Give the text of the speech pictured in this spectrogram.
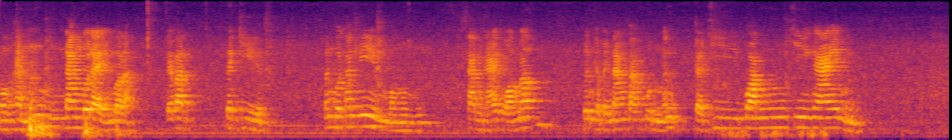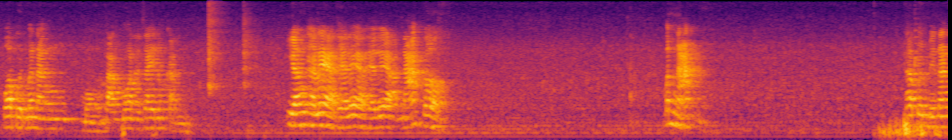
มองหันมันนั่งบ่ได้เห็นบ่ล่ะแต่ว่าตะกี้มันบ่ทันมีหมองสั่นขายของเนาะ เพิ่นก็ไปนั่งฟังคุณมันก็ขี่บอลขี่ง่ายเหมือนว่าเพิ่นมานั่งหมองฟังมอเตอร์ไซค์นํกันเอียงแท้แร่แท้แร่แท้แร่หนักก็มันหนัก ถ้าเพิ่นไปนั่ง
